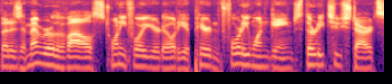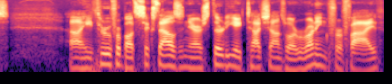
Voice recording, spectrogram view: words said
but as a member of the Vols, 24 year old, he appeared in 41 games, 32 starts. Uh, he threw for about 6,000 yards, 38 touchdowns while running for five.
